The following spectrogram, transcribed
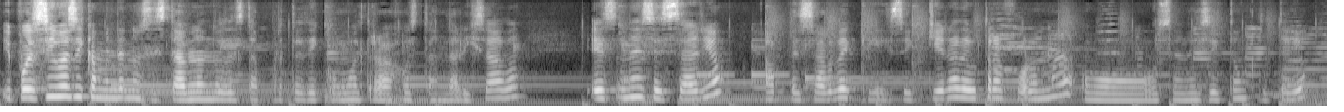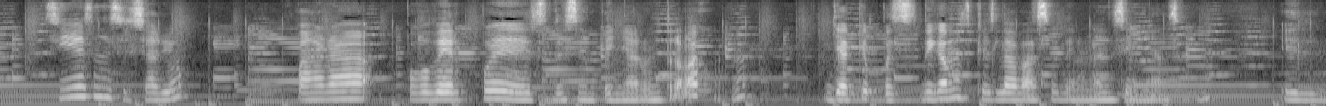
Y pues sí, básicamente nos está hablando de esta parte de cómo el trabajo estandarizado es necesario, a pesar de que se quiera de otra forma o se necesita un criterio, sí es necesario para poder pues desempeñar un trabajo, ¿no? Ya que pues digamos que es la base de una enseñanza, ¿no? El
